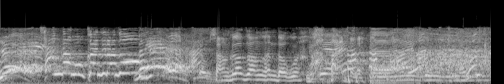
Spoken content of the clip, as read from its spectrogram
예. 장가 못 가더라도. 네. 장가도 안 간다고요? 예.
